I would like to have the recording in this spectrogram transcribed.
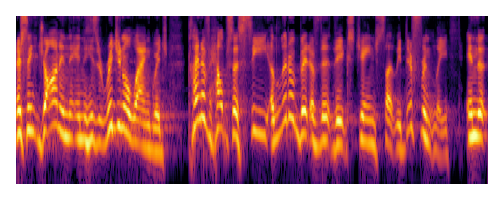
Now, St. John, in, the, in, his original language, kind of helps us see a little bit of the, the exchange slightly differently. In the,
